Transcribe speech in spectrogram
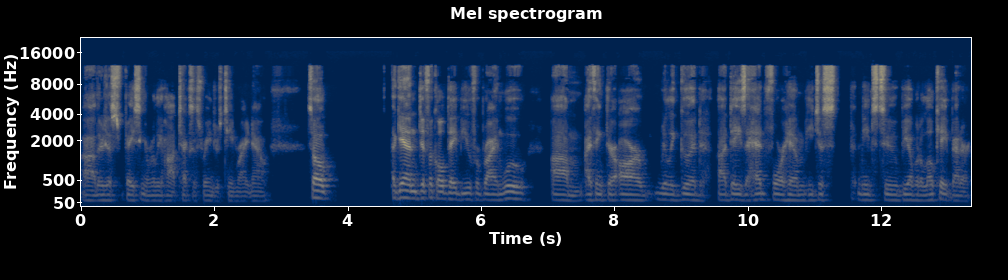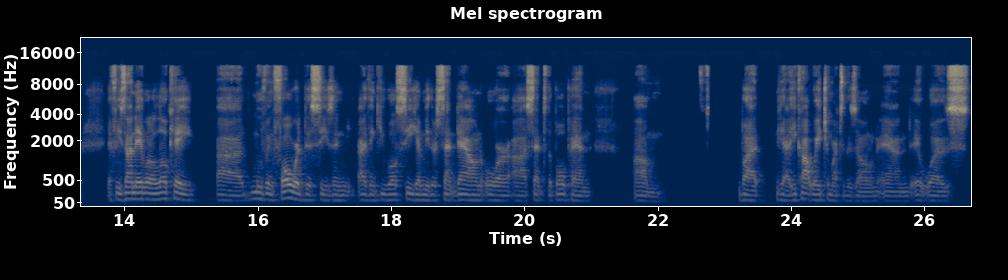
Uh, they're just facing a really hot Texas Rangers team right now. So, again, difficult debut for Bryan Woo. Um, I think there are really good uh, days ahead for him. He just needs to be able to locate better. If he's unable to locate uh, moving forward this season, I think you will see him either sent down or uh, sent to the bullpen. Um, but yeah, he caught way too much of the zone, and it was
